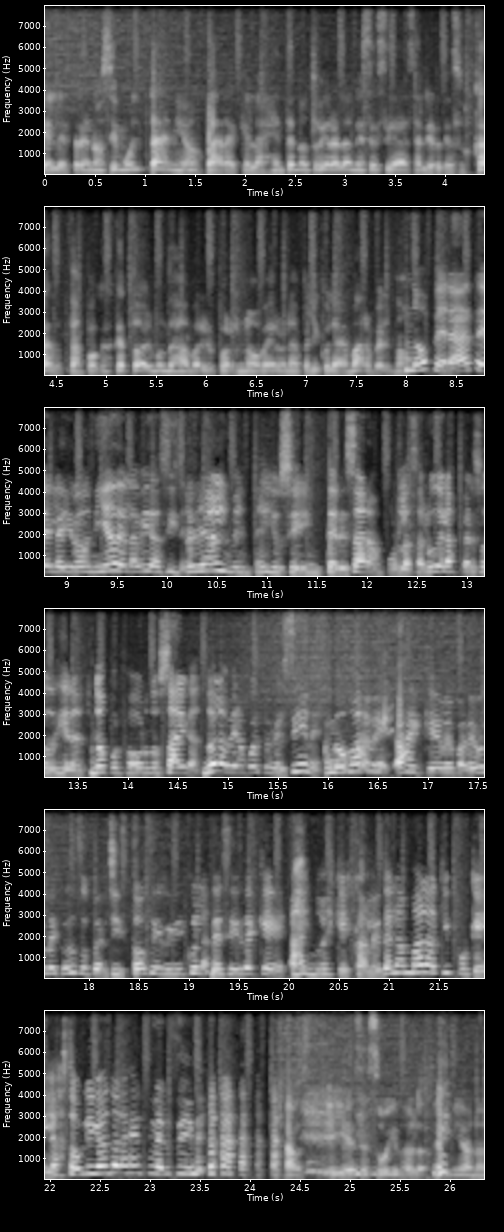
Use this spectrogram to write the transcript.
el estreno simultáneo para que la gente no tuviera la necesidad de salir de sus casas. Tampoco es que todo el mundo va a morir por no ver una película de Marvel, ¿no? No, espérate, la ironía de la vida. Si realmente ellos se interesaran por la salud de las personas y dijeran, no, por favor, no salgan, no la hubieran puesto en el cine. No mames. Ay, que me parece una cosa súper chistosa y ridícula decir de que, ay, no, es que Scarlett de la mala aquí porque ella está obligando a la gente ir al cine. Ah, y ese es su ídolo, el mío no.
